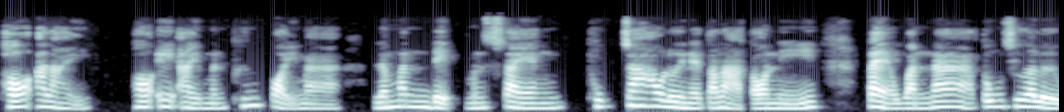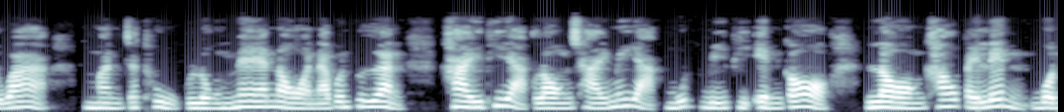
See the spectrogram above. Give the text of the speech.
เพราะอะไร เพราะเอไอมันเพิ่งปล่อยมา แล้วมันเด็ดมันแซงทุกเจ้าเลยในตลาดตอนนี้ แต่วันหน้าตุ้มเชื่อเลยว่ามันจะถูกลงแน่นอนนะเพื่อนๆ ใครที่อยากลองใช้ไม่อยากมุด VPN ก็ลองเข้าไปเล่นบน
